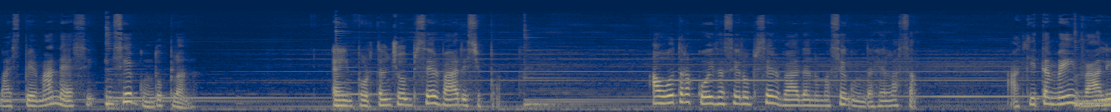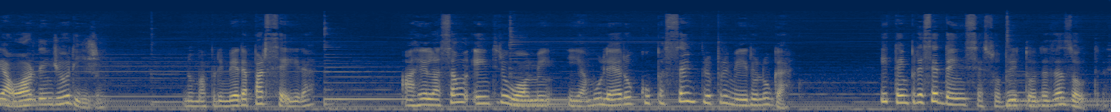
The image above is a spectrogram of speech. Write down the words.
mas permanece em segundo plano. É importante observar esse ponto. Há outra coisa a ser observada numa segunda relação. Aqui também vale a ordem de origem. Numa primeira parceira, a relação entre o homem e a mulher ocupa sempre o primeiro lugar e tem precedência sobre todas as outras.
